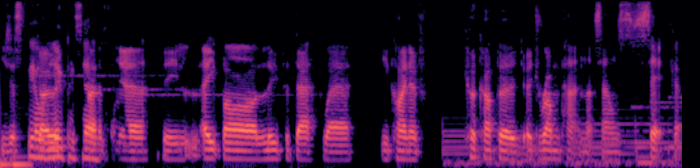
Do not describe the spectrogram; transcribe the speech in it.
You just the old loop of death. Of, yeah, the eight bar loop of death, where you kind of cook up a, a, drum pattern that sounds sick at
